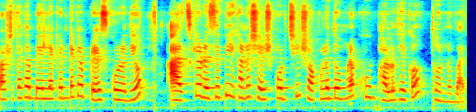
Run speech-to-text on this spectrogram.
পাশে থাকা বেল আইকনটাকে প্রেস করে দিও। আজকের রেসিপি এখানে শেষ করছি। সকলে তোমরা খুব ভালো থেকো। ধন্যবাদ।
